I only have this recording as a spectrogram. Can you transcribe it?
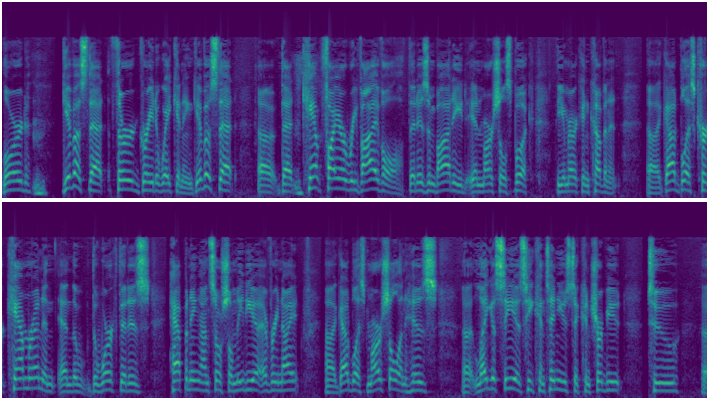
Lord, give us that third great awakening. Give us that uh, that campfire revival that is embodied in Marshall's book, The American Covenant. Uh, God bless Kirk Cameron and, and the, the work that is happening on social media every night. Uh, God bless Marshall and his uh, legacy as he continues to contribute to uh,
